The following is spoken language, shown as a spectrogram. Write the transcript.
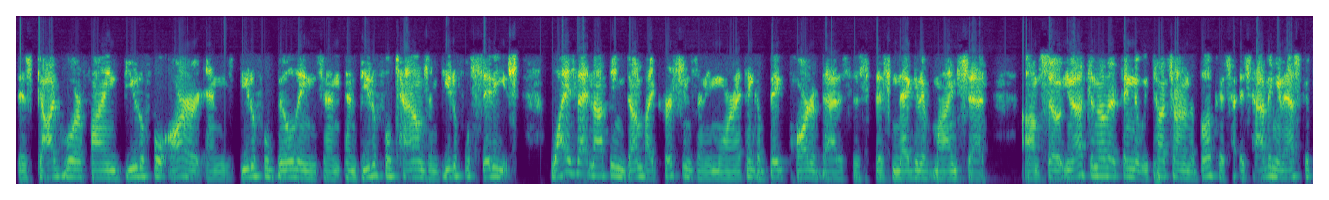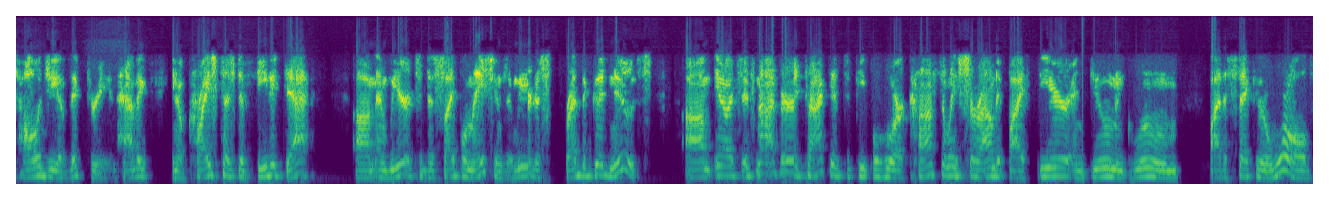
this God glorifying, beautiful art and these beautiful buildings and, and beautiful towns and beautiful cities? Why is that not being done by Christians anymore? And I think a big part of that is this this negative mindset. Um, so you know that's another thing that we touch on in the book is, is having an eschatology of victory and having you know Christ has defeated death, um, and we are to disciple nations and we are to spread the good news. Um, you know, it's it's not very attractive to people who are constantly surrounded by fear and doom and gloom by the secular world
